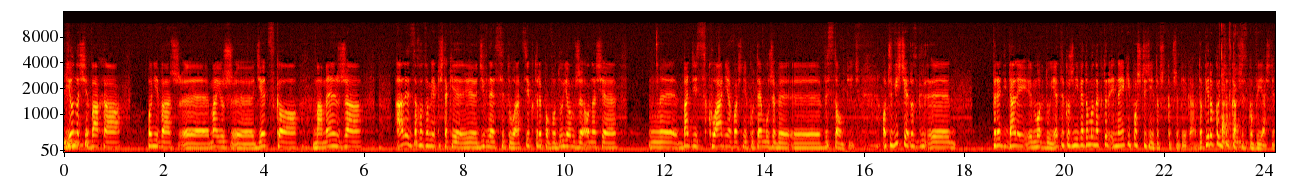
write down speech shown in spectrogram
I ona się waha, ponieważ e, ma już e, dziecko, ma męża, ale zachodzą jakieś takie e, dziwne sytuacje, które powodują, że ona się mm, bardziej skłania właśnie ku temu, żeby wystąpić. Oczywiście Freddy dalej morduje, tylko że nie wiadomo na, który, na jakiej płaszczyźnie to wszystko przebiega. Dopiero końcówka tak. wszystko wyjaśnia.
